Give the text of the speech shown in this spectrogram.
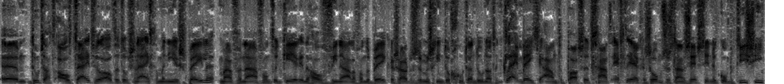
Ehm, doet dat altijd, wil altijd op zijn eigen manier spelen. Maar vanavond een keer keer in de halve finale van de beker. Zouden ze er misschien toch goed aan doen dat een klein beetje aan te passen. Het gaat echt ergens om. Ze staan zesde in de competitie.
